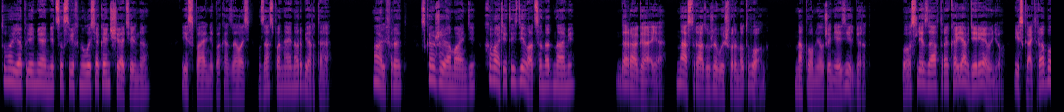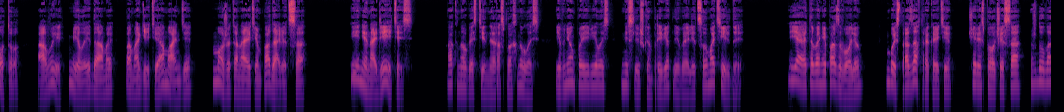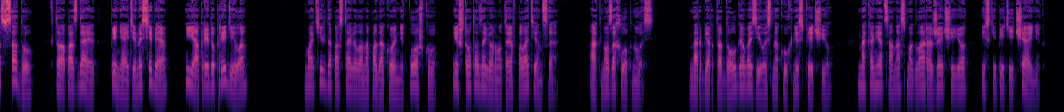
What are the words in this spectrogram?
«Твоя племянница свихнулась окончательно», из спальни показалась заспанная Норберта. «Альфред, скажи Аманде, хватит издеваться над нами». «Дорогая, нас сразу же вышвырнут вон», — напомнил жене Зильберт. «После завтрака я в деревню, искать работу, а вы, милые дамы, помогите Аманде, может, она этим подавится». «И не надейтесь». Окно гостиной распахнулось, и в нем появилась не слишком приветливое лицо Матильды. «Я этого не позволю. Быстро завтракайте. Через полчаса жду вас в саду. Кто опоздает, пеняйте на себя. Я предупредила». Матильда поставила на подоконник плошку и что-то завернутое в полотенце. Окно захлопнулось. Норберта долго возилась на кухне с печью. Наконец она смогла разжечь ее и вскипятить чайник.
